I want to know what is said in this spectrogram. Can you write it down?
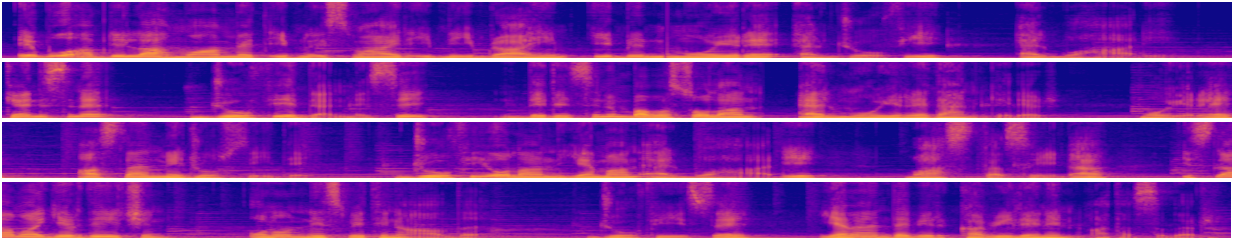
Ebu Abdullah Muhammed İbni İsmail İbni İbrahim İbni Muire el-Cufi el-Buhari. Kendisine Cufi denmesi dedesinin babası olan el-Muire'den gelir. Muire aslen mecusiydi. Cufi olan Yeman el-Buhari vasıtasıyla İslam'a girdiği için onun nispetini aldı. Cufi ise Yemen'de bir kabilenin atasıdır.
